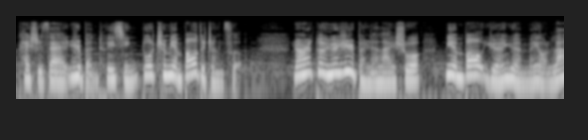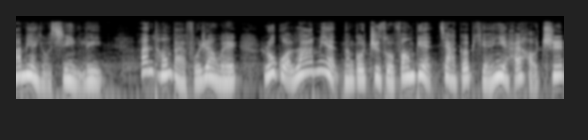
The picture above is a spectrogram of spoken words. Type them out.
开始在日本推行多吃面包的政策。然而，对于日本人来说，面包远远没有拉面有吸引力。安藤百福认为，如果拉面能够制作方便、价格便宜还好吃，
